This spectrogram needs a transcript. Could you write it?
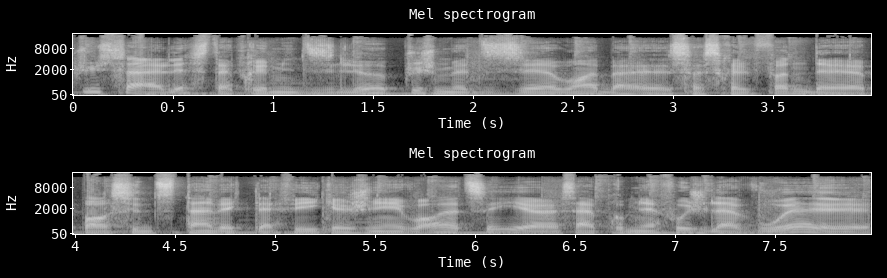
plus ça allait cet après-midi-là, plus je me disais, ouais, ben, ça serait le fun de passer du temps avec la fille que je viens voir, tu sais. Euh, c'est la première fois que je la vois. euh,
